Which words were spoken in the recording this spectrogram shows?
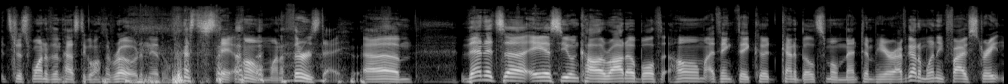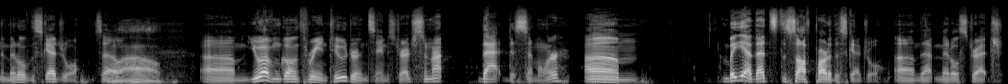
It's just one of them has to go on the road and the other one has to stay at home on a Thursday. Um, then it's uh, ASU and Colorado both at home. I think they could kind of build some momentum here. I've got them winning five straight in the middle of the schedule. So wow, um, you have them going three and two during the same stretch, so not that dissimilar. Um, but yeah, that's the soft part of the schedule, um, that middle stretch.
